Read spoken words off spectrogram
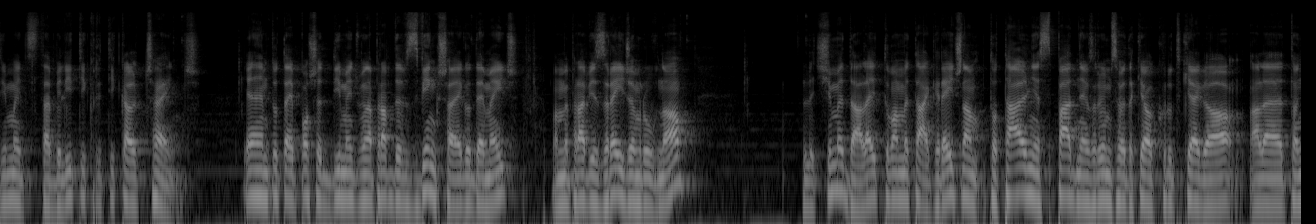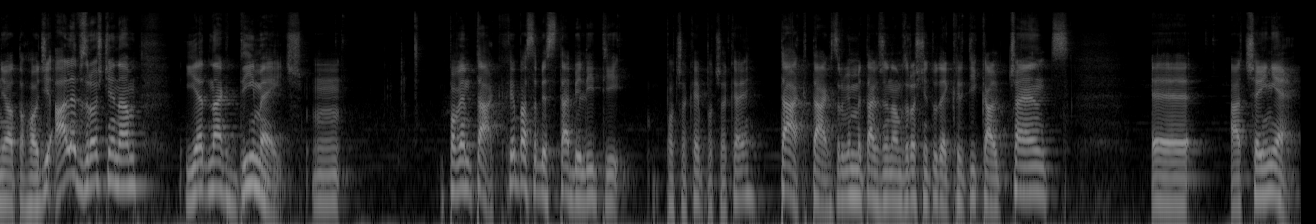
Damage Stability Critical Change. Ja bym tutaj poszedł damage, bo naprawdę zwiększa jego damage. Mamy prawie z rage'em równo. Lecimy dalej, tu mamy tak, rage nam totalnie spadnie, jak zrobimy sobie takiego krótkiego, ale to nie o to chodzi, ale wzrośnie nam jednak damage. Mm. Powiem tak, chyba sobie stability, poczekaj, poczekaj. Tak, tak, zrobimy tak, że nam wzrośnie tutaj critical chance, yy, a czy nie.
